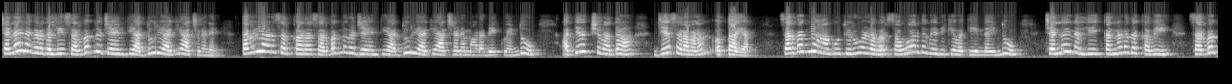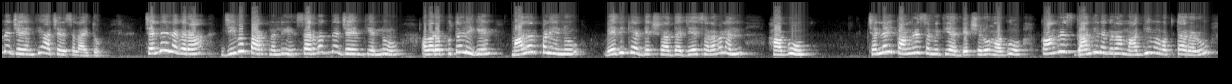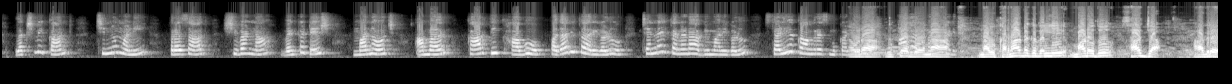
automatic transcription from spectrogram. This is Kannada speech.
ಚೆನ್ನೈ ನಗರದಲ್ಲಿ ಸರ್ವಜ್ಞ ಜಯಂತಿ ಅದ್ದೂರಿಯಾಗಿ ಆಚರಣೆ. ತಮಿಳುನಾಡು ಸರ್ಕಾರ ಸರ್ವಜ್ಞರ ಜಯಂತಿ ಅದ್ದೂರಿಯಾಗಿ ಆಚರಣೆ ಮಾಡಬೇಕು ಎಂದು ಅಧ್ಯಕ್ಷರಾದ ಜೆ ಸರವಣನ್ ಒತ್ತಾಯ. ಸರ್ವಜ್ಞ ಹಾಗೂ ತಿರುವಳ್ಳವರ್ ಸೌಹಾರ್ದ ವೇದಿಕೆ ವತಿಯಿಂದ ಇಂದು ಚೆನ್ನೈನಲ್ಲಿ ಕನ್ನಡದ ಕವಿ ಸರ್ವಜ್ಞ ಜಯಂತಿ ಆಚರಿಸಲಾಯಿತು. ಚೆನ್ನೈ ನಗರ ಜೀವ ಪಾರ್ಕ್ನಲ್ಲಿ ಸರ್ವಜ್ಞ ಜಯಂತಿಯನ್ನು ಅವರ ಪುತ್ಥಳಿಗೆ ಮಾಲಾರ್ಪಣೆಯನ್ನು ವೇದಿಕೆ ಅಧ್ಯಕ್ಷರಾದ ಜೆ ಸರವಣನ್ ಹಾಗೂ ಚೆನ್ನೈ ಕಾಂಗ್ರೆಸ್ ಸಮಿತಿಯ ಅಧ್ಯಕ್ಷರು ಹಾಗೂ ಕಾಂಗ್ರೆಸ್ ಗಾಂಧಿನಗರ ಮಾಧ್ಯಮ ವಕ್ತಾರರು ಲಕ್ಷ್ಮೀಕಾಂತ್ ಚಿನ್ನುಮಣಿ ಪ್ರಸಾದ್ ಶಿವಣ್ಣ ವೆಂಕಟೇಶ್ ಮನೋಜ್ ಅಮರ್ ಕಾರ್ತಿಕ್ ಹಾಗೂ ಪದಾಧಿಕಾರಿಗಳು ಚೆನ್ನೈ ಕನ್ನಡ ಅಭಿಮಾನಿಗಳು ಸ್ಥಳೀಯ ಕಾಂಗ್ರೆಸ್ ಮುಖಂಡರ ಹುಟ್ಟುಹಬ್ಬವನ್ನ ನಾವು ಕರ್ನಾಟಕದಲ್ಲಿ ಮಾಡೋದು ಸಹಜ ಆದರೆ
